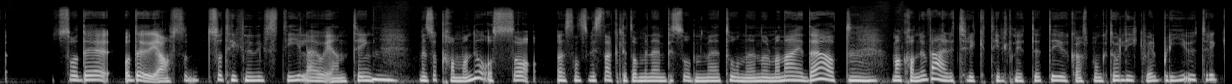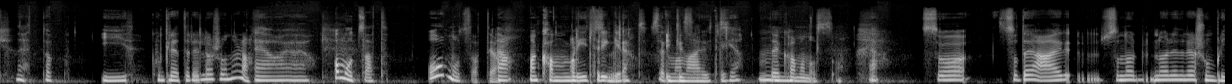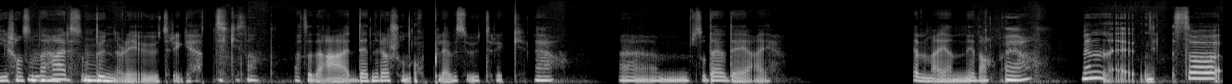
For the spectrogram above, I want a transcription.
så det det, ja, så, så tilknytningsstil er jo én ting. Mm. Men så kan man jo også, sånn som vi snakket litt om i den episoden med Tone Normann Eide, at Mm. man kan jo være trygt tilknyttet i utgangspunktet og likevel bli utrygg Nettopp. I konkrete relasjoner, da. Ja, ja, ja. Og motsatt. Og motsatt, ja. Ja. Man kan bli Absolutt. tryggere, selv om Ikke man er utrygg. Mm. Det kan man også. Ja. Så, så det er Så når, når en relasjon blir sånn som det her, så Mm. bunner det i utrygghet. Ikke sant. At det er, den relasjonen oppleves utrygg. Ja. Um, så det er jo det jeg kjenner meg igjen i, da. ja. Men så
